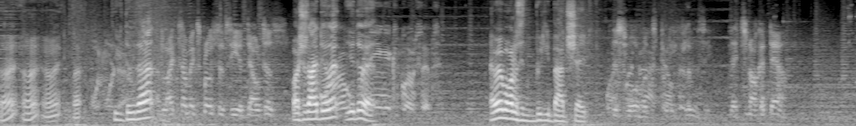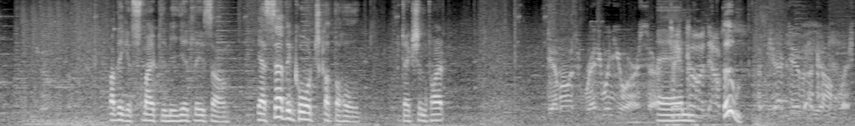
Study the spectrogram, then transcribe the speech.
Alright, alright, alright. You do that. I'd like some explosives here, Deltas. Why should I do it? You do it. Explosives. Everyone is in really bad shape. This wall looks pretty flimsy. Let's knock it down. But they get sniped immediately, so... Yeah, seven courts got the whole protection part. Demo is ready when you are, sir. And cover, boom! Objective accomplished.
